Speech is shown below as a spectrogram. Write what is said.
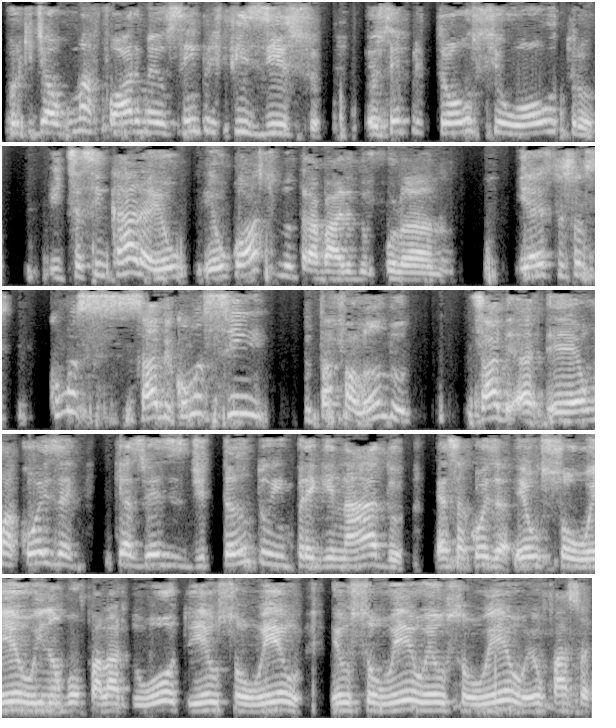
porque de alguma forma eu sempre fiz isso. Eu sempre trouxe o outro e disse assim, cara, eu, eu gosto do trabalho do fulano. E aí as pessoas, como sabe, como assim? Tu tá falando Sabe, é, uma coisa que às vezes de tanto impregnado, essa coisa eu sou eu e não vou falar do outro, eu sou eu, eu sou eu, eu sou eu, eu faço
